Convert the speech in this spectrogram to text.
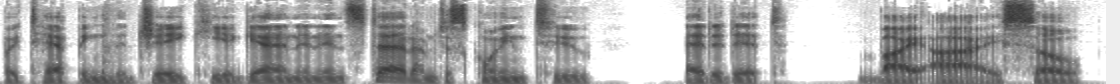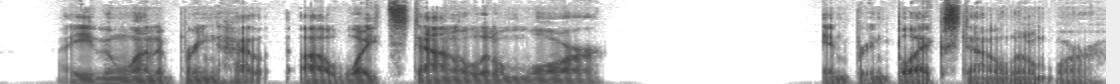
by tapping the J key again. And instead, I'm just going to edit it by eye. So I even want to bring uh, whites down a little more and bring blacks down a little more.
